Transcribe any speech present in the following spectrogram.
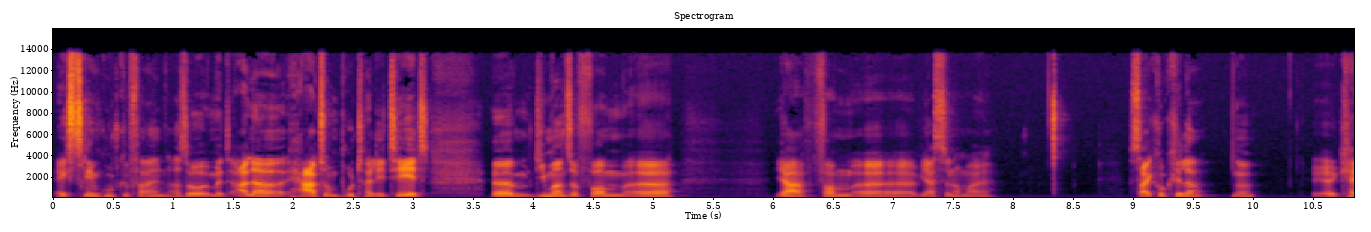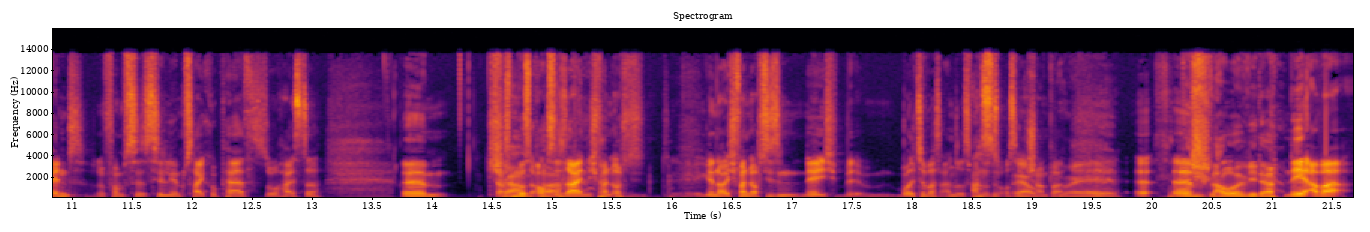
extrem gut gefallen. Also mit aller Härte und Brutalität, ähm, die man so vom, äh, ja, vom, äh, wie heißt der nochmal? Psycho Killer, ne? Äh, kennt, vom Sicilian Psychopath, so heißt er. Ähm, das muss auch so Champa? sein. Ich fand auch, genau, ich fand auch diesen, ne, ich äh, wollte was anderes benutzen außer Champa. okay. Äh, ähm, Schlaue wieder. Nee, aber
